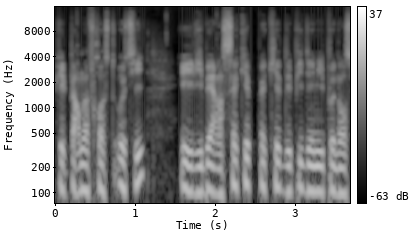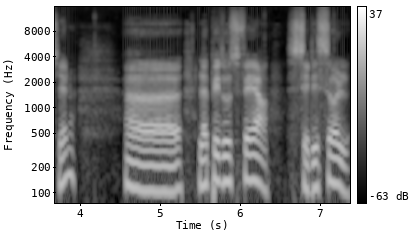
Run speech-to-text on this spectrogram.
Puis le permafrost aussi. et il libère un sacré paquet d'épidémies potentielles. Euh, la pédosphère, c'est les sols,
